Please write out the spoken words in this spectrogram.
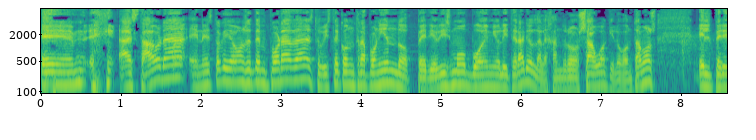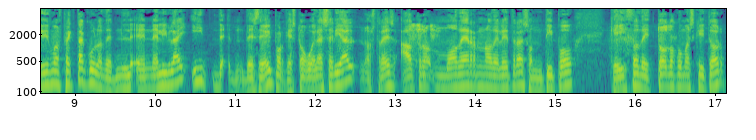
Eh, hasta ahora, en esto que llevamos de temporada, estuviste contraponiendo periodismo bohemio literario, el de Alejandro Sawa, aquí lo contamos, el periodismo espectáculo de Nelly Bly, y de- desde hoy, porque esto huele a serial, nos traes a otro moderno de letras, un tipo que hizo de todo como escritor,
